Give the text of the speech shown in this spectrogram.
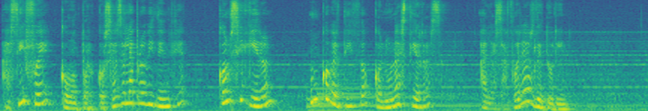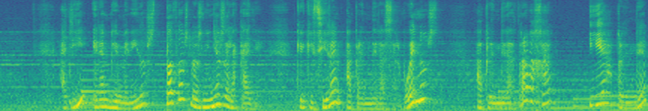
Así fue como por cosas de la providencia consiguieron un cobertizo con unas tierras a las afueras de Turín. Allí eran bienvenidos todos los niños de la calle que quisieran aprender a ser buenos, aprender a trabajar y aprender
